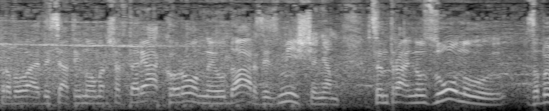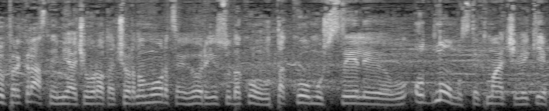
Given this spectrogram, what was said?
Пробиває 10-й номер Шахтаря. Коронний удар зі зміщенням в центральну зону. Забив прекрасний м'яч у ворота Чорноморця. Георгій Судаков у такому ж стилі, у одному з тих матчів, які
